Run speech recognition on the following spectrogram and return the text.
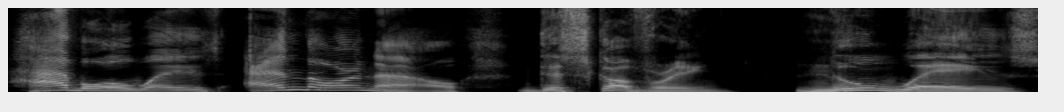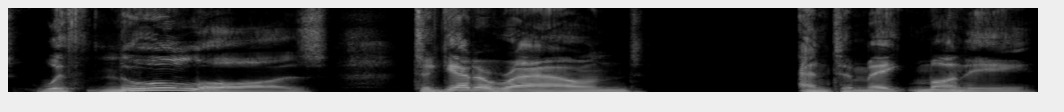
have always and are now discovering new ways with new laws to get around and to make money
